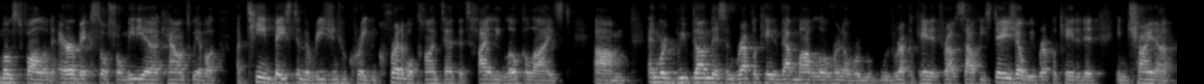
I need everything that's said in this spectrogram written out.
most followed Arabic social media accounts. We have a, a team based in the region who create incredible content that's highly localized. Um, and we have done this and replicated that model over and over. We've replicated it throughout Southeast Asia. We've replicated it in China.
